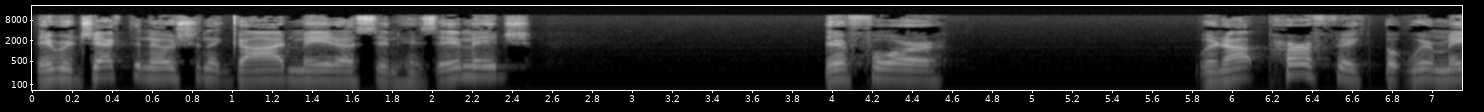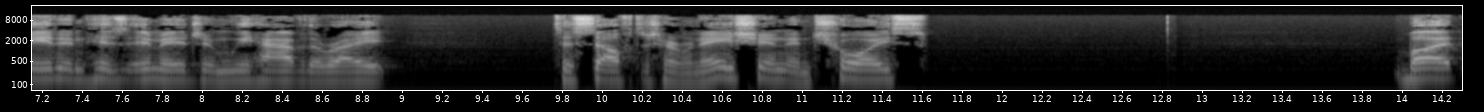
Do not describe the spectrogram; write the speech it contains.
They reject the notion that God made us in His image. Therefore, we're not perfect, but we're made in His image and we have the right to self determination and choice. But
